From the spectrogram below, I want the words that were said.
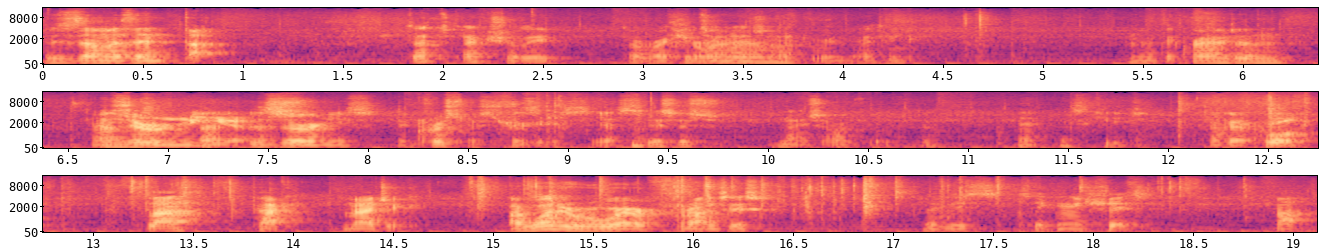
Zamazenta. That's actually A such a nice Reshiram. artwork, I think. Another Groudon. And Xerneas. Uh, Xerneas. The Christmas tree. Yes, yes. This is nice artwork, though. Yeah, it's cute. Okay, cool. Last pack, magic. I wonder where Franz is. Maybe he's taking a shit. Ah.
